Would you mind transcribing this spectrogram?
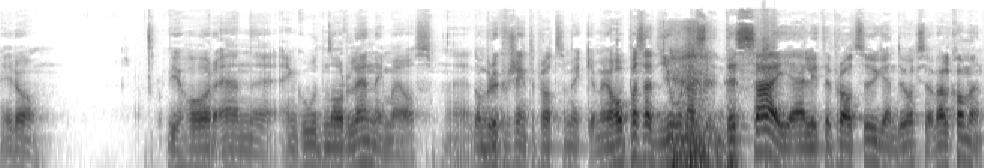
idag. Vi har en, en god norrlänning med oss. De brukar för sig inte prata så mycket, men jag hoppas att Jonas Desai är lite pratsugen du också. Välkommen!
